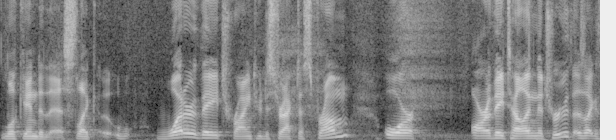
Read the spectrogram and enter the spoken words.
look into this. Like what are they trying to distract us from or are they telling the truth? It's like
